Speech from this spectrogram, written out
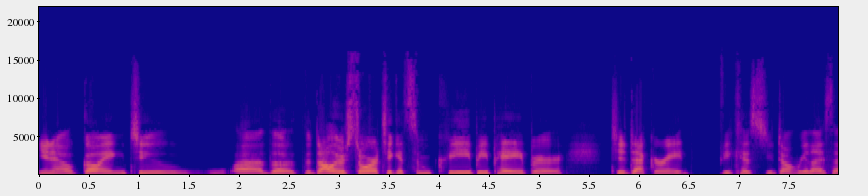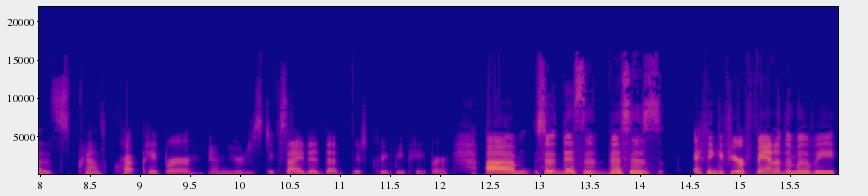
you know, going to uh, the the dollar store to get some creepy paper to decorate because you don't realize that it's pronounced crepe paper and you're just excited that there's creepy paper. Um, so this is this is I think if you're a fan of the movie,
